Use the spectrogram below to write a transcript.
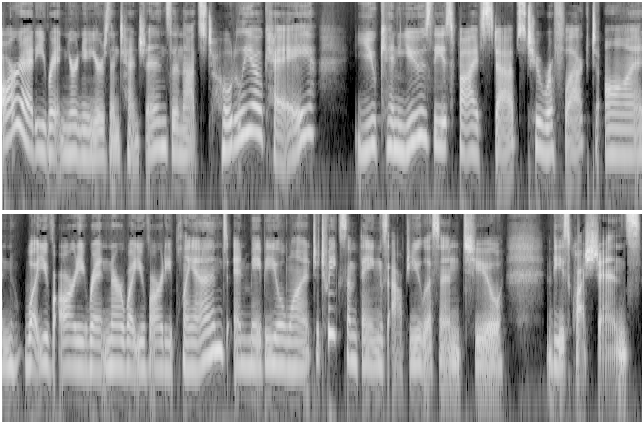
already written your New Year's intentions, then that's totally okay. You can use these five steps to reflect on what you've already written or what you've already planned. And maybe you'll want to tweak some things after you listen to these questions.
